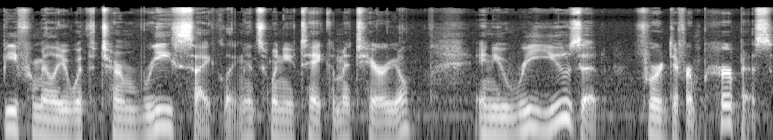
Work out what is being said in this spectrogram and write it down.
be familiar with the term recycling. It's when you take a material and you reuse it for a different purpose.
